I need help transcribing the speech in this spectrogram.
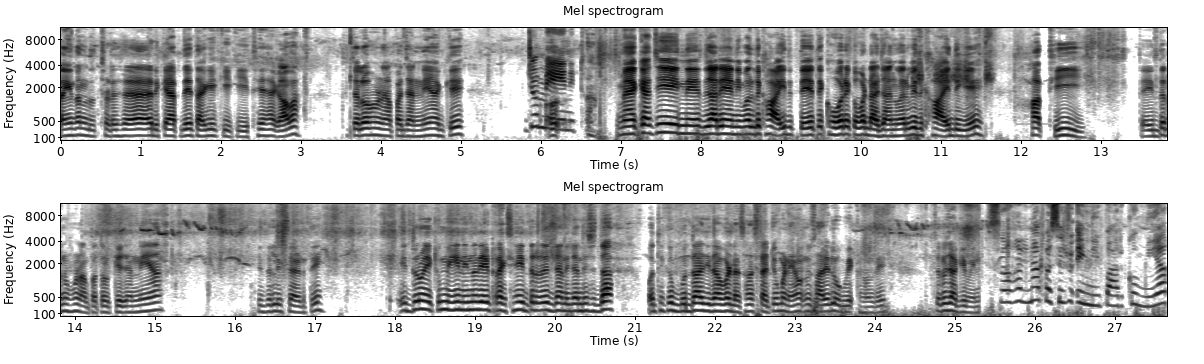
ਤਾਂ ਹੀ ਤੁਹਾਨੂੰ ਥੋੜਾ ਜਿਹਾ ਰਿਕੈਪ ਦੇ ਤਾ ਕਿ ਕੀ ਕੀ ਇੱਥੇ ਹੈਗਾ ਵਾ। ਤੇ ਚਲੋ ਹੁਣ ਆਪਾਂ ਜਾਣੇ ਆ ਅੱਗੇ। ਜੋ ਮੇਨ ਇੱਥੋਂ। ਮੈਂ ਕਿਹਾ ਜੀ ਇੰਨੇ ਸਾਰੇ ਐਨੀਮਲ ਦਿਖਾਈ ਦਿੱਤੇ ਤੇ ਇੱਕ ਹੋਰ ਇੱਕ ਵੱਡਾ ਜਾਨਵਰ ਵੀ ਦਿਖਾਈ ਦਈਏ। ਹਾਥੀ। ਤੇ ਇਧਰ ਨੂੰ ਹੁਣ ਆਪਾਂ ਤੁਰ ਕੇ ਜਾਂਦੇ ਆ ਇਧਰਲੀ ਸਾਈਡ ਤੇ। ਇਧਰੋਂ ਇੱਕ ਮੇਨ ਇਹਨਾਂ ਦੀ ਅਟਰੈਕਸ਼ਨ ਇਧਰ ਜਾਂਦੇ ਜਾਂਦੇ ਸਿੱਧਾ ਉੱਥੇ ਇੱਕ ਬੁੱਧਾ ਜੀ ਦਾ ਵੱਡਾ ਸਾਰਾ ਸਟੈਚੂ ਬਣਿਆ ਉਹਨੂੰ ਸਾਰੇ ਲੋਕ ਵੇਖਣ ਆਉਂਦੇ। ਚਲੋ ਜਾ ਕੇ ਮੇਨ ਸੋ ਹਲੇ ਨਾ ਆਪਾਂ ਸਿਰਫ ਇੰਨੀ ਪਾਰਕ ਘੁੰਮੀ ਆ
